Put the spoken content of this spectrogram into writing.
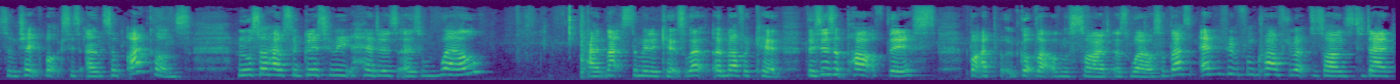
some check boxes and some icons. We also have some glittery headers as well. And that's the mini kit, so that's another kit. This isn't part of this, but I put, got that on the side as well. So that's everything from Crafty Rat Designs today.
